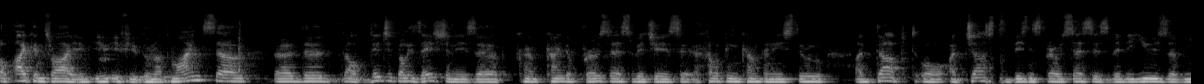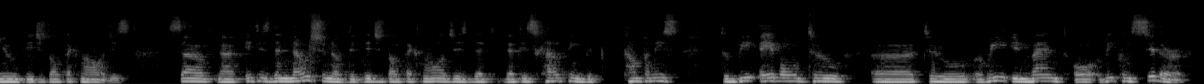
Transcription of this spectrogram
Well, I can try if, if you do not mind. So uh, the well, digitalization is a kind of process which is uh, helping companies to adapt or adjust business processes with the use of new digital technologies. So uh, it is the notion of the digital technologies that, that is helping the companies to be able to, uh, to reinvent or reconsider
